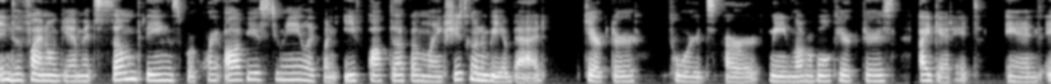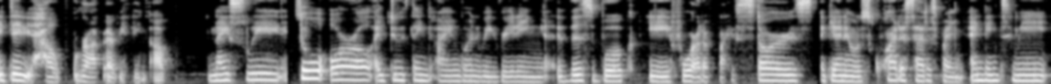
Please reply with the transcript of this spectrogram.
in the final gambit, some things were quite obvious to me. Like when Eve popped up, I'm like, she's going to be a bad character towards our main lovable characters. I get it. And it did help wrap everything up nicely. So overall, I do think I am going to be rating this book a 4 out of 5 stars. Again, it was quite a satisfying ending to me.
